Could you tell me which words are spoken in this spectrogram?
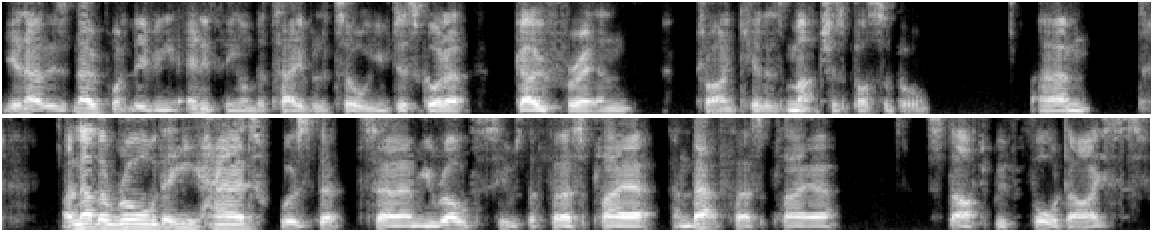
you know, there's no point leaving anything on the table at all. You've just got to go for it and try and kill as much as possible. Um, another rule that he had was that um, you rolled to see who was the first player, and that first player started with four dice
